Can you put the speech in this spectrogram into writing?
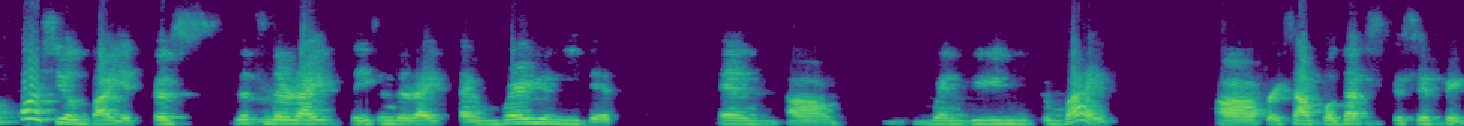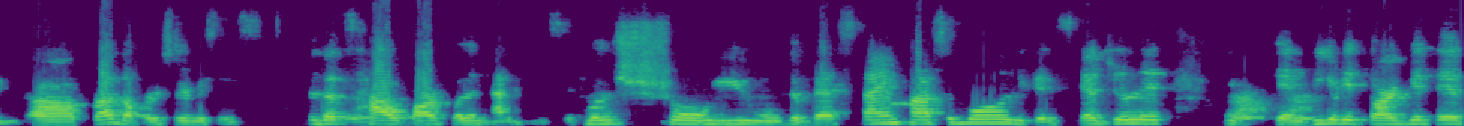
of course you'll buy it because that's the right place and the right time where you need it and uh, when do you need to buy uh, for example that specific uh, product or services so that's how powerful an ad is. It will show you the best time possible. You can schedule it. You can be retargeted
